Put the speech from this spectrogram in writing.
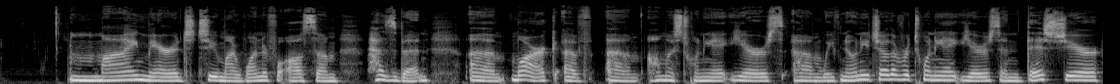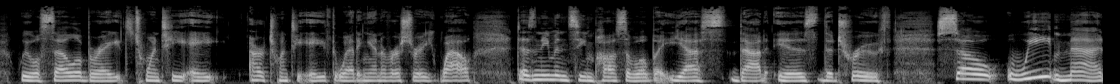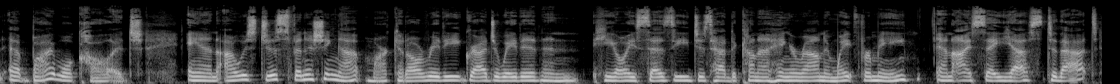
my marriage to my wonderful, awesome husband, um, Mark, of um, almost 28 years. Um, we've known each other for 28 years, and this year we will celebrate 28 our 28th wedding anniversary. Wow, doesn't even seem possible, but yes, that is the truth. So we met at Bible college, and I was just finishing up. Mark had already graduated, and he always says he just had to kind of hang around and wait for me. And I say yes to that.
